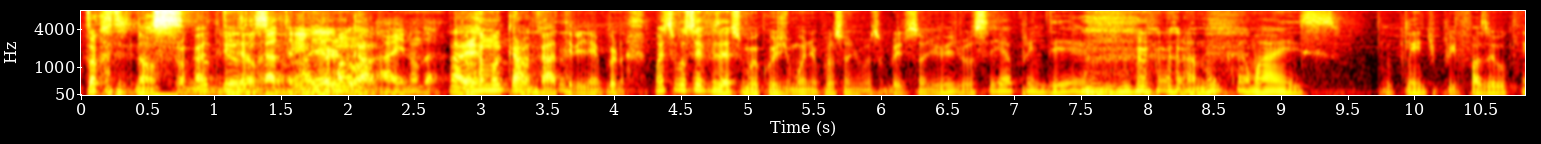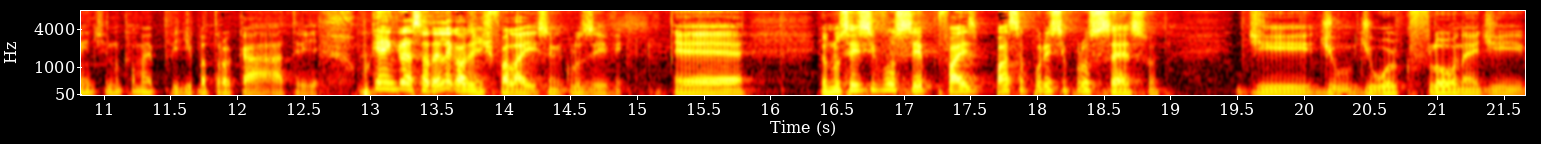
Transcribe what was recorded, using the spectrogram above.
Troca a trilha. Não, Nossa, trocar a trilha. Trocar a trilha Aí é mancada. Aí não dá. Aí é mancada. Trocar a trilha é imperdoável. Mas se você fizesse o meu curso de manipulação de música para edição de vídeo, você ia aprender a nunca mais o cliente fazer o cliente nunca mais pedir para trocar a trilha. Porque é engraçado, é legal a gente falar isso, inclusive. É, eu não sei se você faz passa por esse processo de, de, de workflow, né, de,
